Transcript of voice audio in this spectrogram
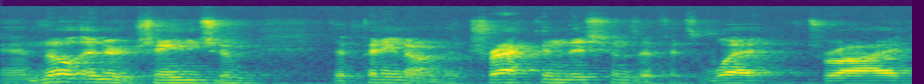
and they'll interchange them depending on the track conditions, if it's wet, dry,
